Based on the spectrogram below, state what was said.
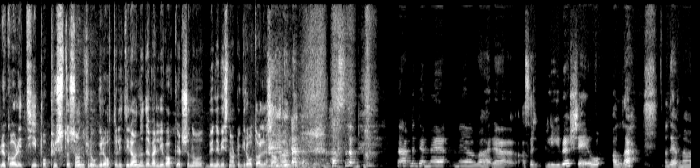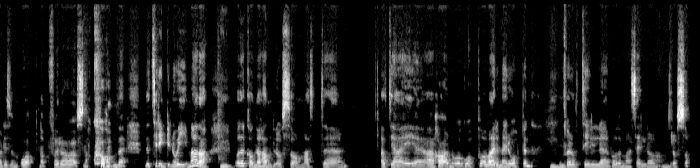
bruker hun litt tid på å puste og sånn, for hun gråter litt, og det er veldig vakkert, så nå begynner vi snart å gråte alle sammen. Altså, nei, men det med, med å være Altså, livet skjer jo alle. Og det med å liksom åpne opp for å snakke om det, det trigger noe i meg, da. Mm. Og det kan jo handle også om at, eh, at jeg eh, har noe å gå på, og være mer åpen i Mhm. forhold til eh, både meg selv og andre også.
